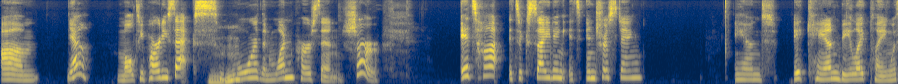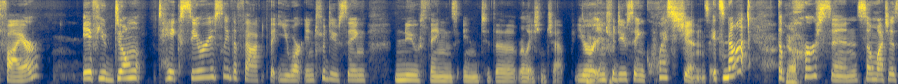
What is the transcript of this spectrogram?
Um, yeah, multi-party sex, Mhm. more than one person, sure. It's hot. It's exciting. It's interesting and it can be like playing with fire if you don't take seriously the fact that you are introducing new things into the relationship. You're Yeah. introducing questions. It's not the Yeah. person so much as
